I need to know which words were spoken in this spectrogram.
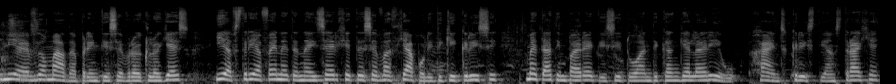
Μία εβδομάδα πριν τις ευρωεκλογές, η Αυστρία φαίνεται να εισέρχεται σε βαθιά πολιτική κρίση μετά την παρέτηση του αντικαγκελαρίου Χάιντς Κρίστιαν Στράχε,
